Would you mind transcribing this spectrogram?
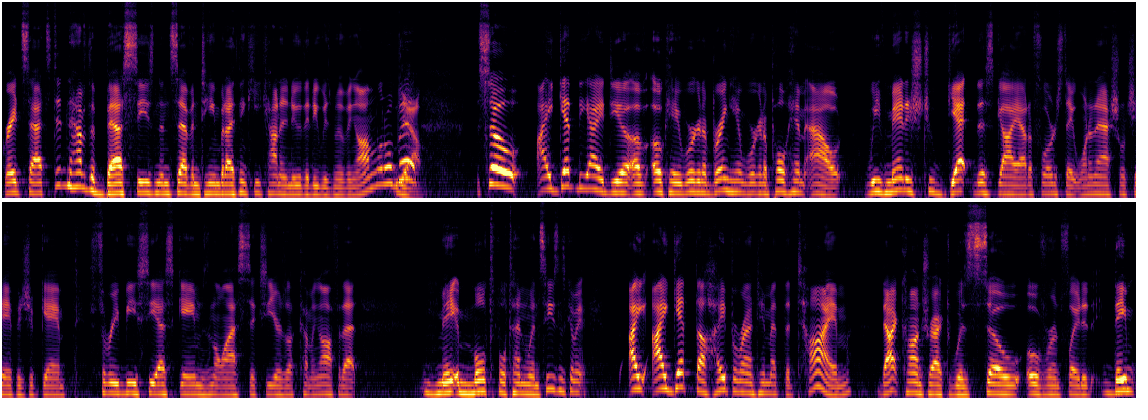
great stats. Didn't have the best season in 17, but I think he kind of knew that he was moving on a little bit. Yeah. So I get the idea of okay, we're gonna bring him, we're gonna pull him out. We've managed to get this guy out of Florida State, won a national championship game, three BCS games in the last six years, coming off of that, multiple 10 win seasons coming. I I get the hype around him at the time. That contract was so overinflated. They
